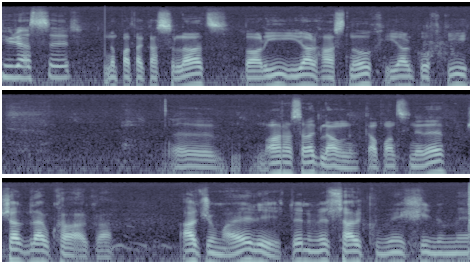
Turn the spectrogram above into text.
հյուրասեր, նպատակասլաց, բարի, իրար հասնող, իրար կողքի առհասարակ լավն են կապանցիները։ Շատ լավ քաղաք է։ Աճում է էլի, տենում է սարքում են, շինում են։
